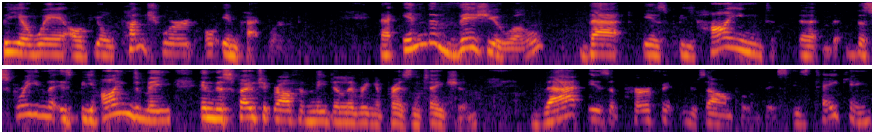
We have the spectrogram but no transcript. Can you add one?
Be aware of your punch word or impact word. Now, in the visual that is behind uh, the screen that is behind me in this photograph of me delivering a presentation, that is a perfect example of this, is taking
